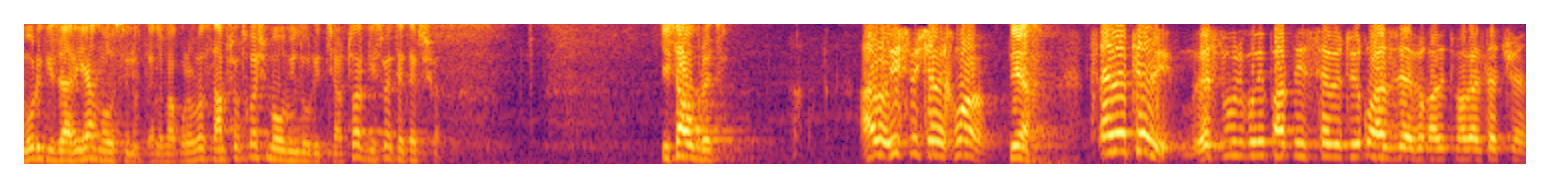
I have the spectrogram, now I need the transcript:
მურგი ზარია მოусინოთ ტელემაყურებელს ამ შემთხვევაში მობილური ჩართვა გისმენთ ეთერში ხართ. ისაუბრეთ. ალო ისმის ჩემი ხმო? დიახ. წერეთელი რესპუბლიკური პარტიის წევრი თუ იყო აზია ვიყავით მაგალითად ჩვენ.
